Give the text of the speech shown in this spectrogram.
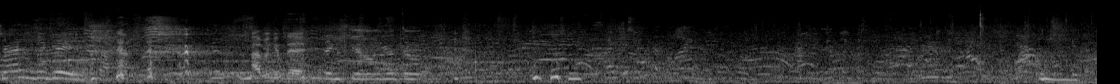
Share the game. Have a good day. Thank you. You too.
